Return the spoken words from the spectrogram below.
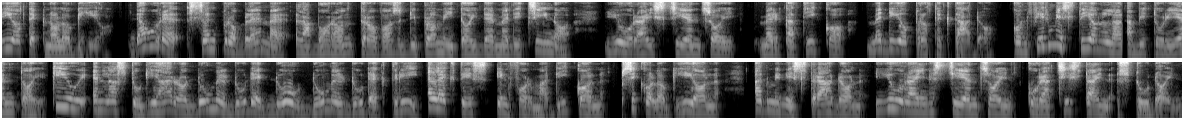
biotecnologio. Daure sen probleme laboron trovos diplomitoi de medicino, jurai sciencoi, mercatico, medio protectado. Confirmis tion la abiturientoi, kiui en la studiaro dumel dudec du, dumel dudec tri, electis informadicon, psicologion, administradon, jurain scienzoin, curacistain studoin.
